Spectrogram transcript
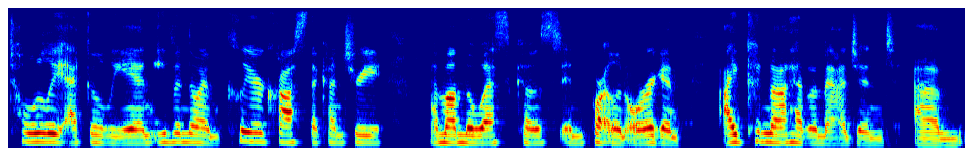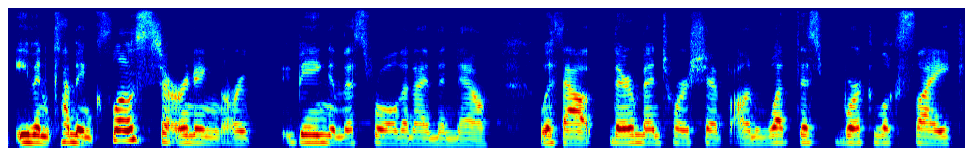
totally echo Leanne, even though I'm clear across the country, I'm on the West Coast in Portland, Oregon, I could not have imagined um, even coming close to earning or being in this role that I'm in now without their mentorship on what this work looks like,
